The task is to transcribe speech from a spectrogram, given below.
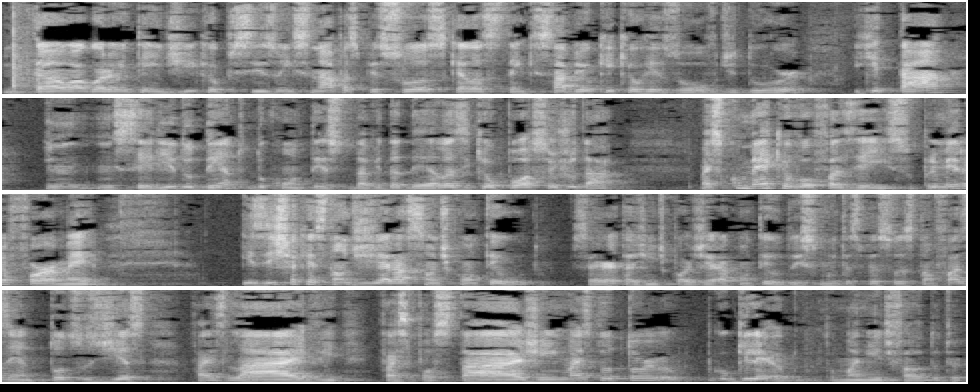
então agora eu entendi que eu preciso ensinar para as pessoas que elas têm que saber o que, que eu resolvo de dor e que tá inserido dentro do contexto da vida delas e que eu posso ajudar. Mas como é que eu vou fazer isso? Primeira forma é existe a questão de geração de conteúdo, certo? A gente pode gerar conteúdo, isso muitas pessoas estão fazendo. Todos os dias faz live, faz postagem, mas doutor, o Guilherme, tô mania de falar doutor,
